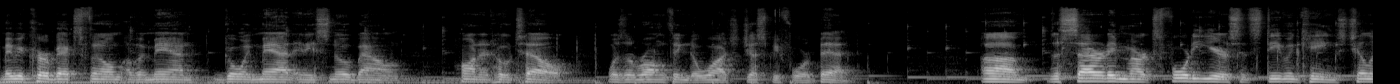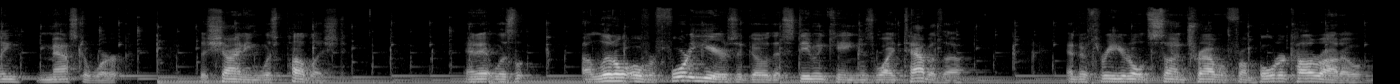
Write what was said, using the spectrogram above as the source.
Maybe Kubrick's film of a man going mad in a snowbound haunted hotel was the wrong thing to watch just before bed. Um, this Saturday marks 40 years since Stephen King's chilling masterwork, The Shining, was published. And it was a little over 40 years ago that Stephen King, his wife Tabitha, and their three year old son traveled from Boulder, Colorado,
